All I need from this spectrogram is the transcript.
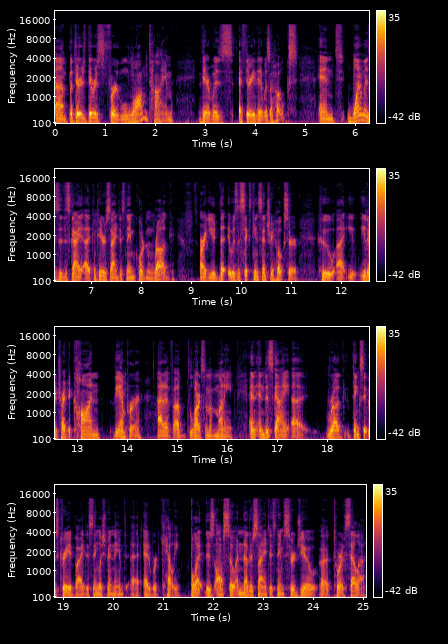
Um, but there's there was for a long time there was a theory that it was a hoax, and one was that this guy, a computer scientist named Gordon Rugg, argued that it was a 16th century hoaxer who uh, e- either tried to con the emperor out of a large sum of money, and and this guy. Uh, Rugg thinks it was created by this Englishman named uh, Edward Kelly. But there's also another scientist named Sergio uh, Toresella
